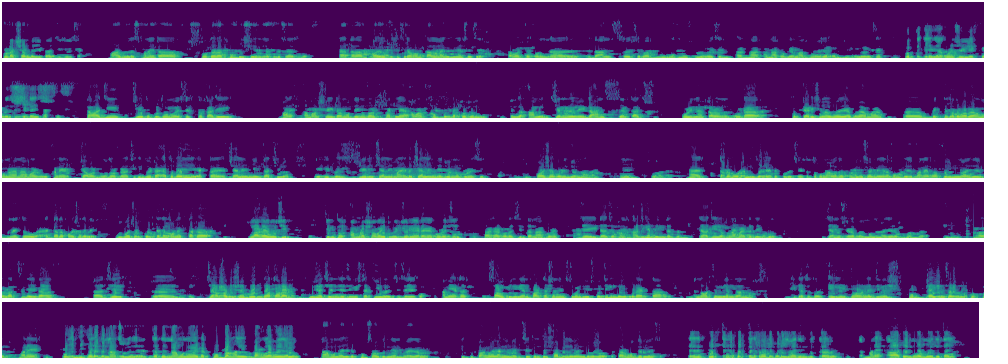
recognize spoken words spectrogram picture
প্রোডাকশনটা যেটা আজকে হয়েছে মার্ভেলাস মানে এটা শ্রোতারা খুব বেশি এনজয় করেছে আজকে। হ্যাঁ তারা ভয়ও পেয়েছে যখন কাল নাগিনী এসেছে, আবার যখন ডান্স হয়েছে বা বিভিন্ন জিনিসগুলো হয়েছে নাটকের মাধ্যমে যখন জিনিসগুলো হয়েছে, প্রত্যেকে এনজয় করেছে রিলেট করেছে, এটাই সাকসেস কাজই যেহেতু প্রথম হয়েছে, তো কাজেই মানে আমার সেইটার মধ্যে ইনভলভ থাকলে আমার পক্ষে এটা প্রথমই। কিন্তু আমি জেনারেলি ডান্সের কাজ করি না, কারণ ওটা খুব ট্র্যাডিশনাল হয়ে যাবে বলে আমার ব্যক্তিগতভাবে আমার মনে হয় না আমার ওখানে যাওয়ার কোনো দরকার আছে। কিন্তু এটা এতটাই একটা চ্যালেঞ্জিং কাজ ছিল ইট ওয়াজ রিয়েলি চ্যালেঞ্জ মানে এটা চ্যালেঞ্জের জন্য করেছি, পয়সা করির জন্য নয়। হুম। হ্যাঁ কারণ ওরা নিজেরা এটা করেছে, এটা তো কোনো আলাদা প্রডিউসার নেই এরকম যে মানে বা ফিল্ম নয় যে মানে কেউ এক গাদা পয়সা দেবে, দু বছর করতে গেলে অনেক টাকা লাগা উচিত। কিন্তু আমরা সবাই ধৈর্য নিয়ে এটাকে করেছি টাকার কথা চিন্তা না করে যে এটা যখন আজকের দিনটার জন্য, যে আজকে যখন আমরা এটা দেখব, যেন সেরকম মনে হয় যেরকম আমরা ভালো লাগছে যে এটা যে যারা অবশ্যই বোদ্ধা, তারা বুঝেছেন যে জিনিসটা কি হয়েছে, যে আমি একটা south Indian percussion instrument use করছি, কিন্তু উপরে একটা নর্থ ইন্ডিয়ান গান হচ্ছে ঠিক আছে? তো এই ধরনের জিনিস খুব ব্যালেন্সের উপর করতে হয়। মানে কোনো দিকে যাতে না চলে যায়। যাতে না মনে হয় এটা খুব বাঙাল, বাংলা হয়ে গেল, না মনে হয় এটা খুব সাউথ ইন্ডিয়ান হয়ে গেল। কিন্তু বাংলা গানই হচ্ছে, কিন্তু সব এলিমেন্টগুলো তার মধ্যে রয়েছে। প্রত্যেকে, প্রত্যেকের মতো করে ইমাজিন করতে হবে। মানে আর্টের ধর্মই তো তাই,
